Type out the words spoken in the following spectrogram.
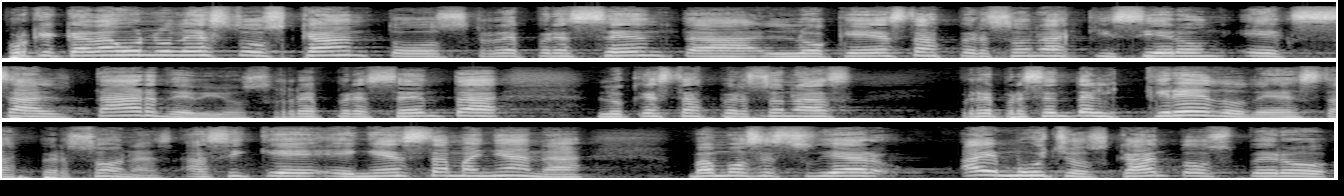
Porque cada uno de estos cantos representa lo que estas personas quisieron exaltar de Dios, representa lo que estas personas, representa el credo de estas personas. Así que en esta mañana vamos a estudiar hay muchos cantos, pero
